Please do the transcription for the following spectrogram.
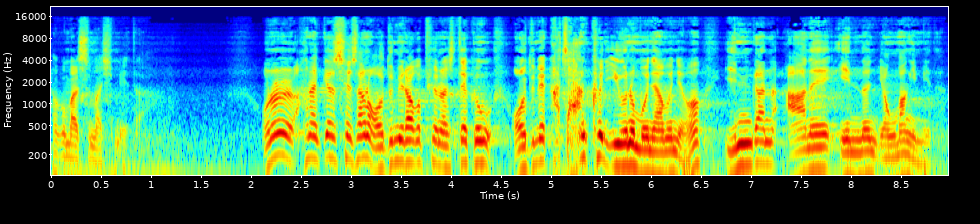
하고 말씀하십니다. 오늘 하나님께서 세상을 어둠이라고 표현하실 때 그 어둠의 가장 큰 이유는 뭐냐면요. 인간 안에 있는 욕망입니다.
